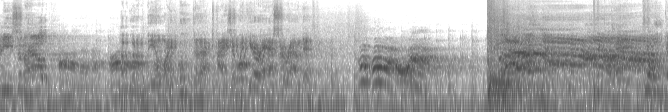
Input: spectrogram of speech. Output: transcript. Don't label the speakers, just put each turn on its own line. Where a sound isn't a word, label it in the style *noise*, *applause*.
I need some help! I'm gonna mail my boot to the Kaiser with your ass around it! *laughs* ah! Pickle-headed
